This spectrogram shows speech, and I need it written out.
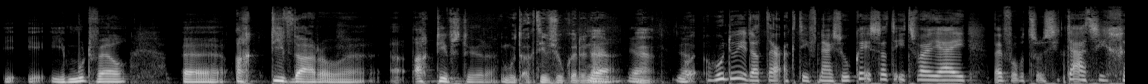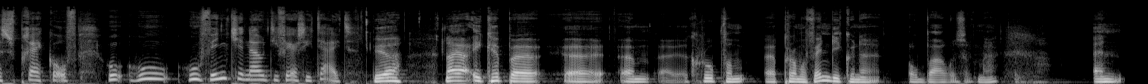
Je, je, je moet wel uh, actief daar uh, actief sturen. Je moet actief zoeken ernaar. Ja, ja, ja. Hoe doe je dat daar actief naar zoeken? Is dat iets waar jij bijvoorbeeld sollicitatiegesprekken of hoe, hoe, hoe vind je nou diversiteit? Ja, nou ja, ik heb uh, um, een groep van promovendi kunnen opbouwen, zeg maar. En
